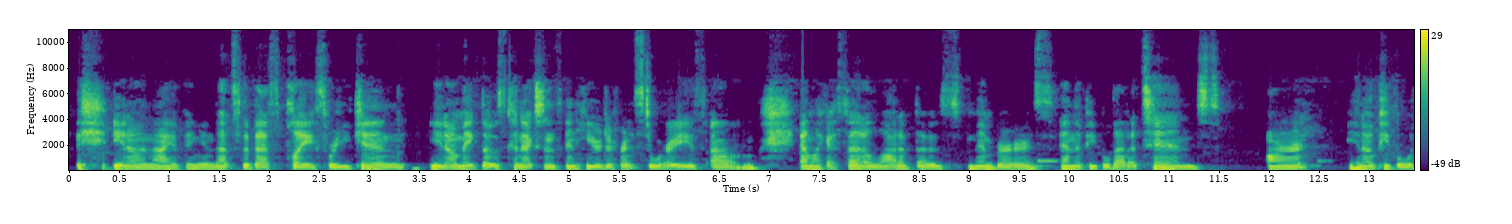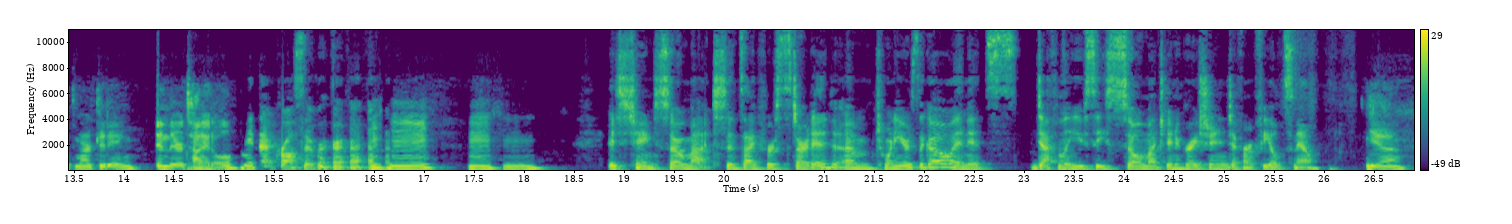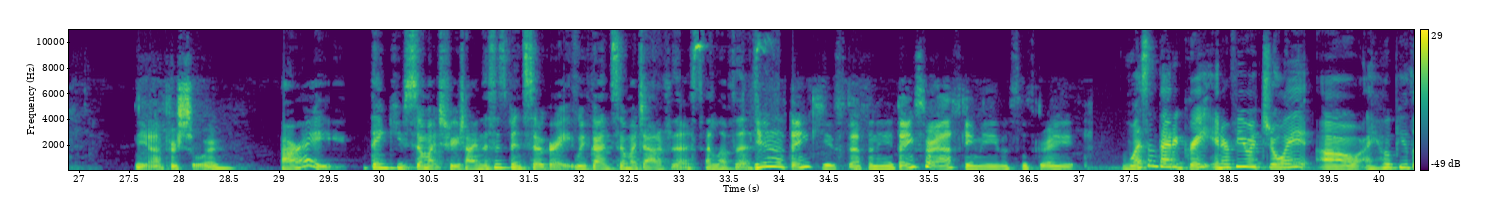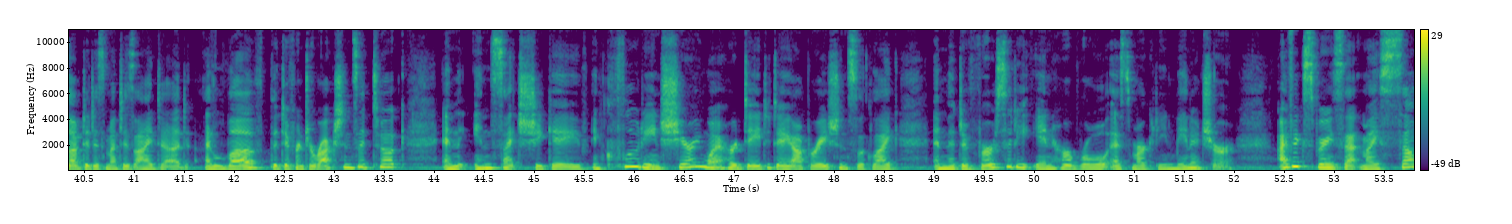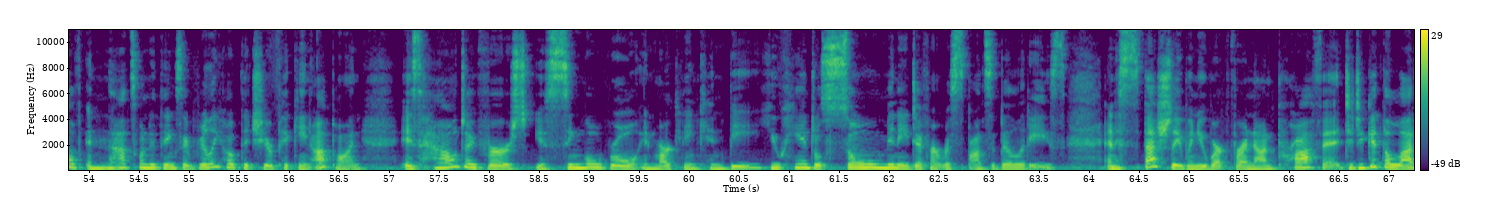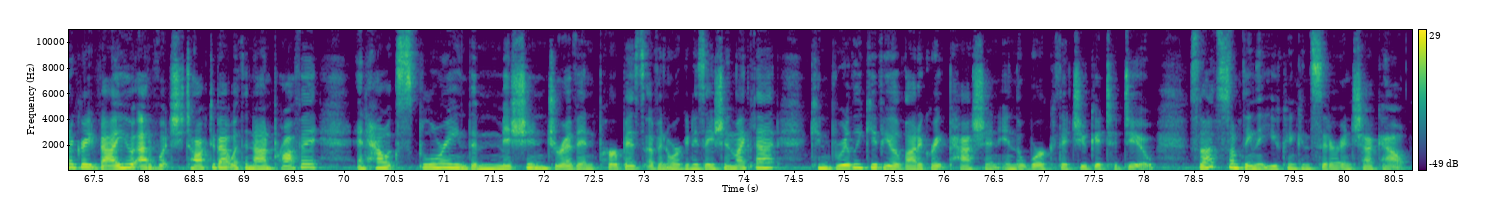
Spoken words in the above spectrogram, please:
you know, in my opinion, that's the best place where you can, you know, make those connections and hear different stories. Um, and like I said, a lot of those members and the people that attend aren't, you know, people with marketing in their title. Made that crossover. mm-hmm. Mm-hmm. It's changed so much since I first started um, 20 years ago. And it's definitely, you see so much integration in different fields now. Yeah. Yeah, for sure. All right. Thank you so much for your time. This has been so great. We've gotten so much out of this. I love this. Yeah, thank you, Stephanie. Thanks for asking me. This was great. Wasn't that a great interview with Joy? Oh, I hope you loved it as much as I did. I loved the different directions it took and the insights she gave, including sharing what her day to day operations look like and the diversity in her role as marketing manager. I've experienced that myself, and that's one of the things I really hope that you're picking up on is how diverse a single role in marketing can be. You handle so many different responsibilities, and especially when you work for a nonprofit. Did you get a lot of great value out of what she talked about with a nonprofit and how exploring the mission driven purpose of an organization like that can really give you a lot of great passion in the work that you get to do? So that's something that you can consider and check out.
